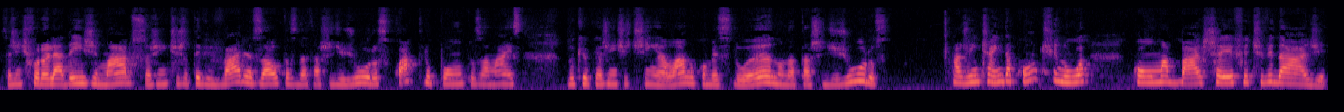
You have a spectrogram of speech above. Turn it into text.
se a gente for olhar desde março, a gente já teve várias altas da taxa de juros, quatro pontos a mais do que o que a gente tinha lá no começo do ano na taxa de juros, a gente ainda continua com uma baixa efetividade.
